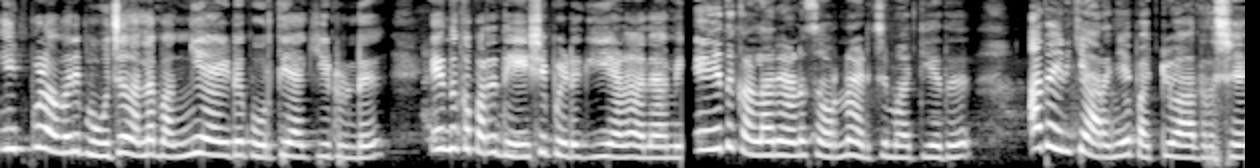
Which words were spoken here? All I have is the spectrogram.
ഇപ്പോൾ അവർ പൂജ നല്ല ഭംഗിയായിട്ട് പൂർത്തിയാക്കിയിട്ടുണ്ട് എന്നൊക്കെ പറഞ്ഞ് ദേഷ്യപ്പെടുകയാണ് അനാമി. ഏത് കള്ളനാണ് സ്വർണം അടിച്ചു മാറ്റിയത്? അതെനിക്ക് അറിഞ്ഞേ പറ്റൂ ആദർശേ.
